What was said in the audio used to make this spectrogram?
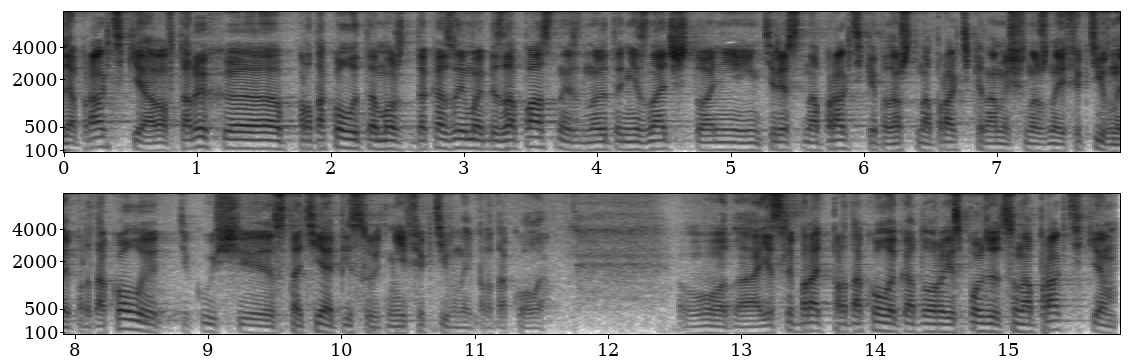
для практики. А во-вторых, э, протокол это может доказуемо безопасный, но это не значит, что они интересны на практике, потому что на практике нам еще нужны эффективные протоколы. Текущие статьи описывают неэффективные протоколы. Вот. А если брать протоколы, которые используются на практике,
